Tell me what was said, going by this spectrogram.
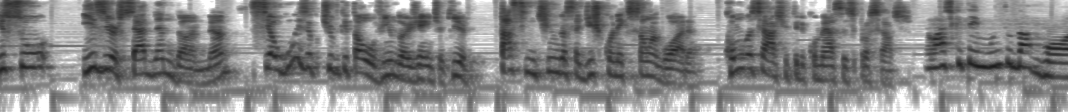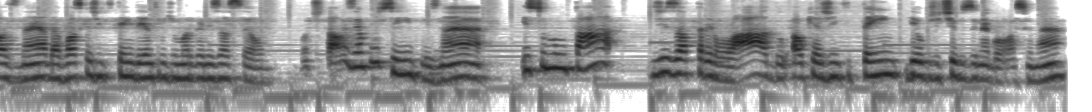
Isso easier said than done, né? Se algum executivo que está ouvindo a gente aqui está sentindo essa desconexão agora? Como você acha que ele começa esse processo? Eu acho que tem muito da voz, né? Da voz que a gente tem dentro de uma organização. Vou te dar um exemplo simples, né? Isso não está desatrelado ao que a gente tem de objetivos de negócio, né?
